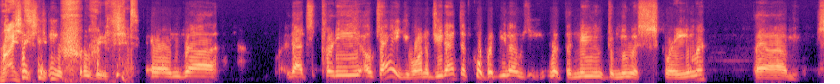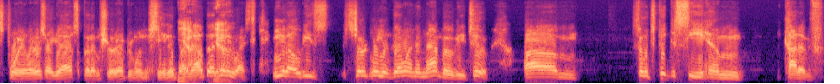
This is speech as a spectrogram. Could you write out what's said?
Right. in the movie. Right. and uh, that's pretty okay. You want to do that? That's cool. But you know, he, with the new, the newest Scream, um, spoilers, I guess, but I'm sure everyone's seen it by Yeah, now. But yeah. anyway, you know, he's certainly a villain in that movie too. Um, so it's good to see him kind of.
